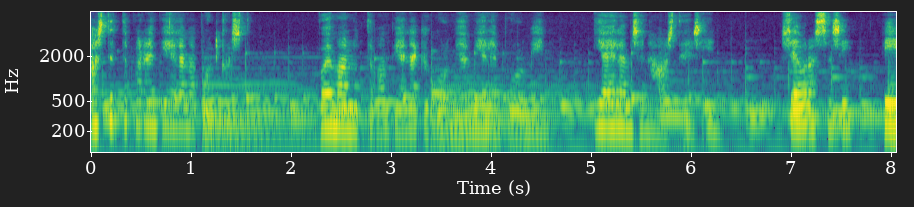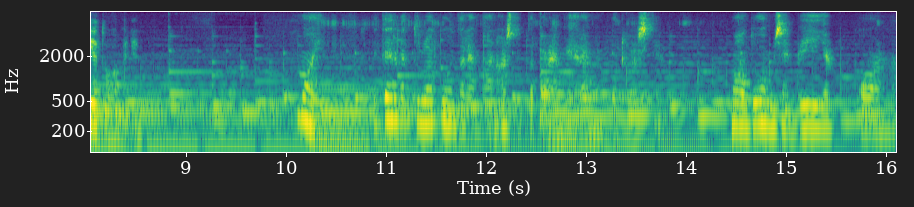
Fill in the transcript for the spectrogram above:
Astetta parempi elämä podcast. Voimaannuttavampia näkökulmia mielenpulmiin ja elämisen haasteisiin. Seurassasi Pia Tuominen. Moi ja tervetuloa kuuntelemaan Astetta parempi elämä podcastia. Mä oon Tuomisen Pia, on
